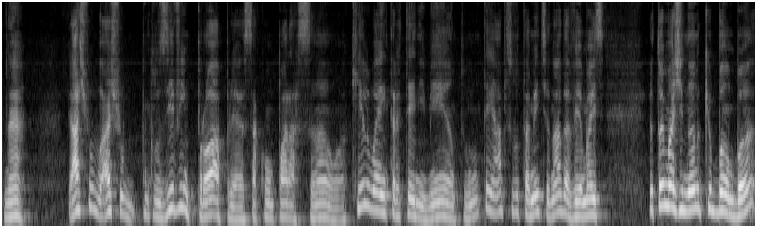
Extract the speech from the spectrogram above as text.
né? Acho, acho, inclusive, imprópria essa comparação. Aquilo é entretenimento, não tem absolutamente nada a ver, mas eu estou imaginando que o Bambam,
